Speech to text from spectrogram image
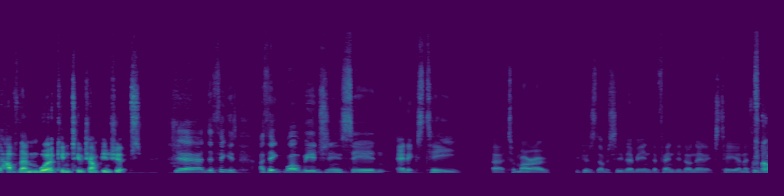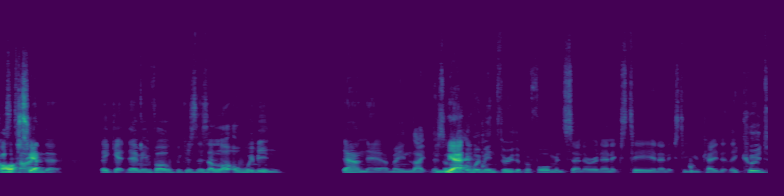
have them working two championships. Yeah, and the thing is, I think what would be interesting is seeing NXT uh, tomorrow because obviously they're being defended on NXT, and I think of course, it's yeah. time that they get them involved because there's a lot of women down there. I mean, like there's a Yeah. lot of women through the Performance Center and NXT and NXT UK that they could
